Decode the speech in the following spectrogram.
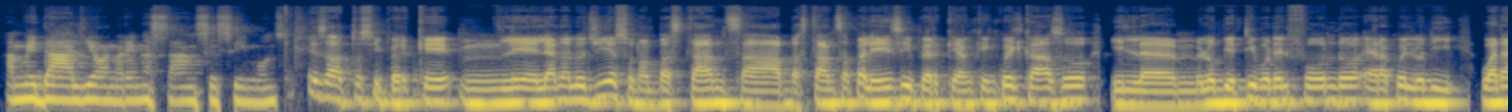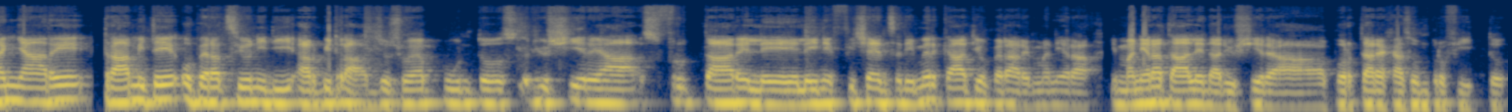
a Medallion, Renaissance e Simmons. Esatto, sì, perché mh, le, le, analogie sono abbastanza, abbastanza, palesi, perché anche in quel caso il, um, l'obiettivo del fondo era quello di guadagnare tramite operazioni di arbitraggio, cioè appunto riuscire a sfruttare le, le inefficienze dei mercati, operare in maniera maniera, in maniera tale da riuscire a portare a casa un profitto.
